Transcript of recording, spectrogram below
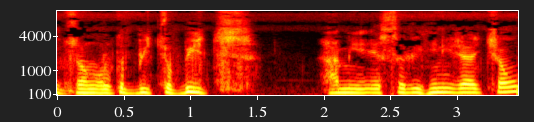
जङ्गलको बिचो बिच। हामी यसरी हिँडिरहेछौँ।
